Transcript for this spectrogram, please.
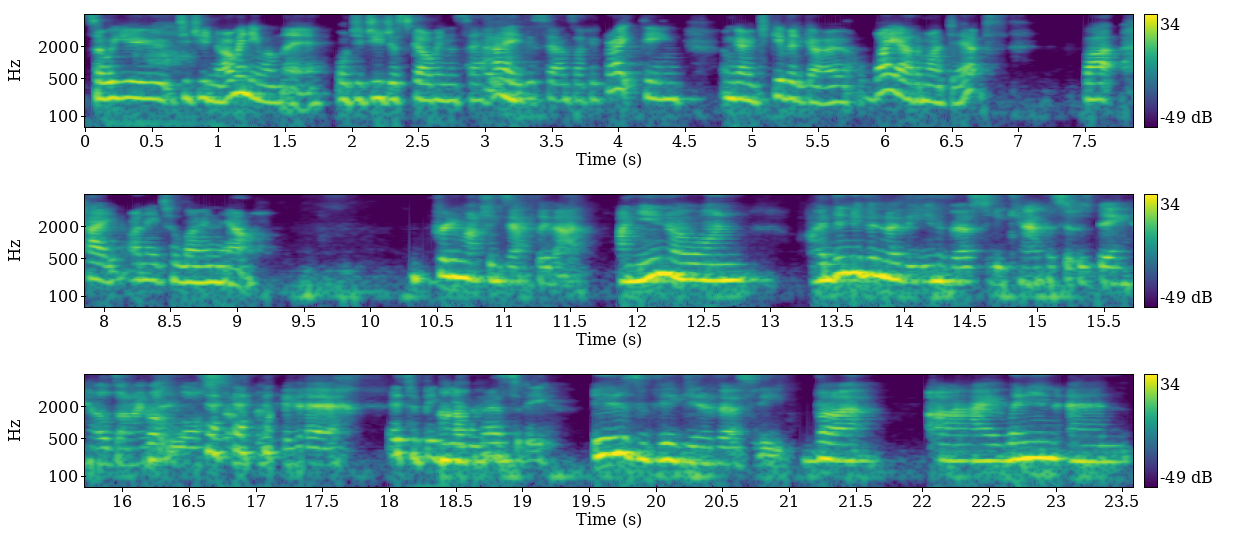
So were you, did you know anyone there? Or did you just go in and say, hey, this sounds like a great thing. I'm going to give it a go, way out of my depth, but hey, I need to learn now? Pretty much exactly that. I knew no one I didn't even know the university campus it was being held on. I got lost on the way there. It's a big um, university. It is a big university, but I went in and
